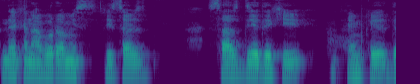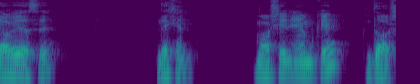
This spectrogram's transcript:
দেখেন, আবার আমি রিচার্জ সার্চ দিয়ে দেখি এম এমকে দেওয়াই আছে। দেখেন মহসিন এমকে দশ,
